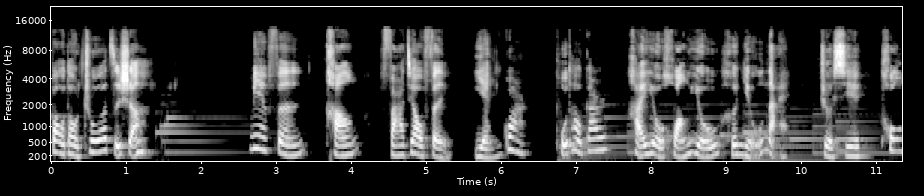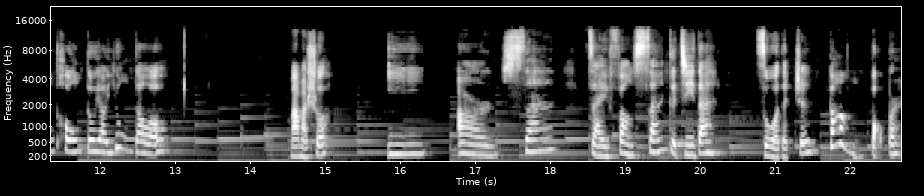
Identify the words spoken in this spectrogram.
抱到桌子上。面粉、糖、发酵粉、盐罐、葡萄干，还有黄油和牛奶，这些通通都要用到哦。妈妈说：“一、二、三。”再放三个鸡蛋，做的真棒，宝贝儿。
